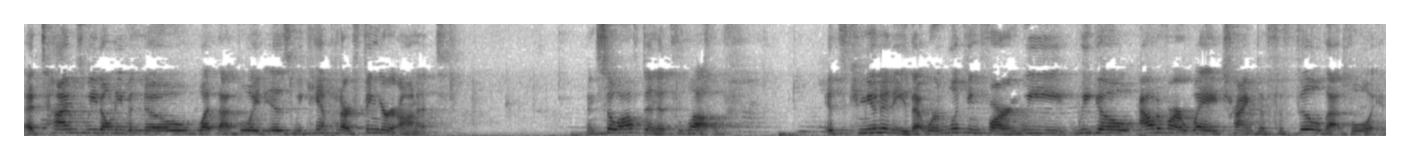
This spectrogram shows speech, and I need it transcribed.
At times we don't even know what that void is. We can't put our finger on it. And so often it's love. It's community that we're looking for, and we, we go out of our way trying to fulfill that void.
